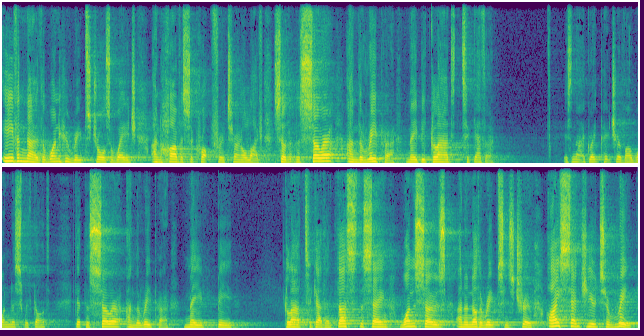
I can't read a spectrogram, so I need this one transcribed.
Even now, the one who reaps draws a wage and harvests a crop for eternal life, so that the sower and the reaper may be glad together. Isn't that a great picture of our oneness with God? That the sower and the reaper may be glad together. Thus, the saying, one sows and another reaps, is true. I sent you to reap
